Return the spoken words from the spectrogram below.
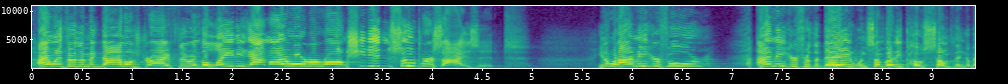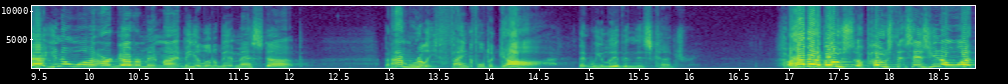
I went through the McDonald's drive through and the lady got my order wrong. She didn't supersize it. You know what I'm eager for? I'm eager for the day when somebody posts something about, you know what, our government might be a little bit messed up, but I'm really thankful to God that we live in this country. Or how about a post, a post that says, you know what?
